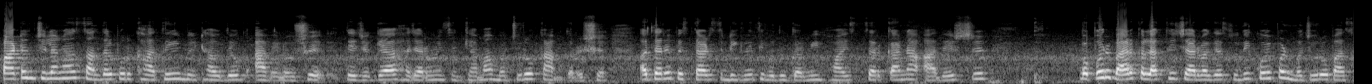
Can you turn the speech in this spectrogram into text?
પાટણ જિલ્લાના સાંતલપુર ખાતે મીઠા ઉદ્યોગ આવેલો છે. તે જગ્યા હજારોની સંખ્યામાં મજૂરો કામ કરે છે. અત્યારે પિસ્તાળીસ ડિગ્રીથી વધુ ગરમી હોય સરકારના આદેશ બપોર બાર કલાકથી ચાર વાગ્યા સુધી કોઈ પણ મજૂરો પાસે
